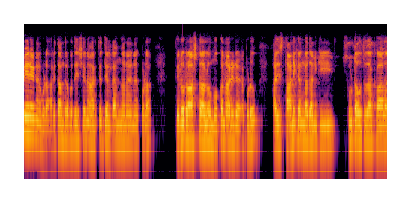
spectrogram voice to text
పేరైనా కూడా హరిత ఆంధ్రప్రదేశ్ అయినా హరిత తెలంగాణ అయినా కూడా తెలుగు రాష్ట్రాల్లో మొక్క నాటేటప్పుడు అది స్థానికంగా దానికి సూట్ అవుతుందా కాదా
